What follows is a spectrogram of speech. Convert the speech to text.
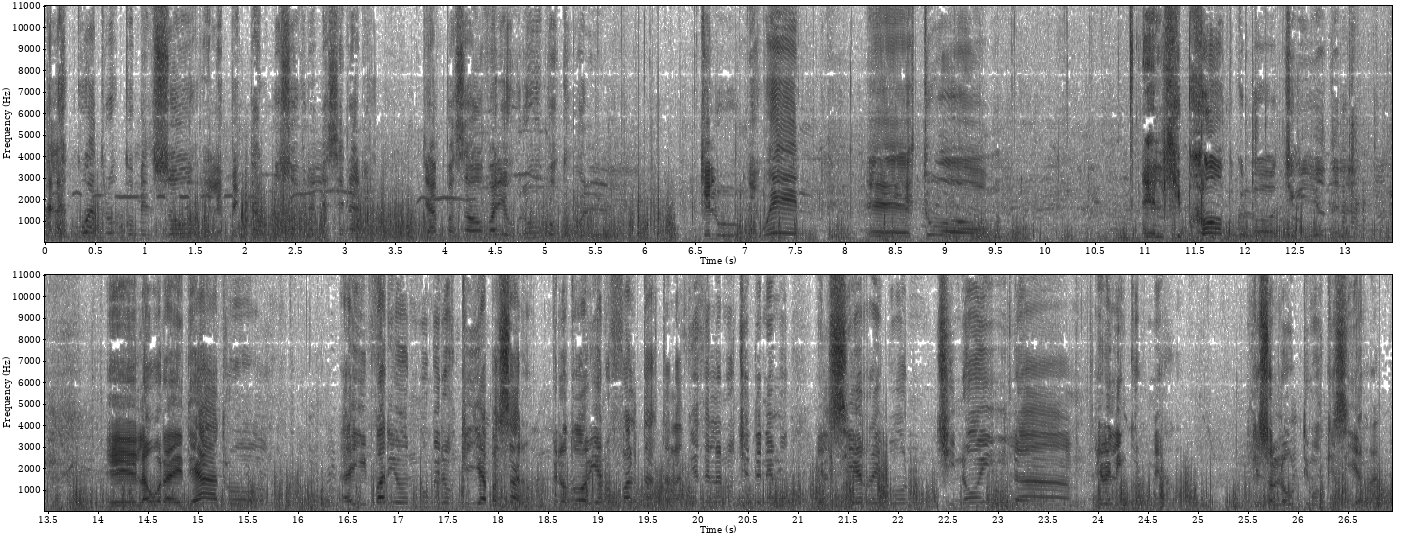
A las 4 comenzó el espectáculo sobre el escenario. Ya han pasado varios grupos como el Kelu Nehuen, eh, estuvo el hip hop con los chiquillos de la obra de teatro, hay varios números que ya pasaron, pero todavía nos falta, hasta las 10 de la noche tenemos el cierre con Chinoy y la Evelyn Cornejo, que son los últimos que cierran.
